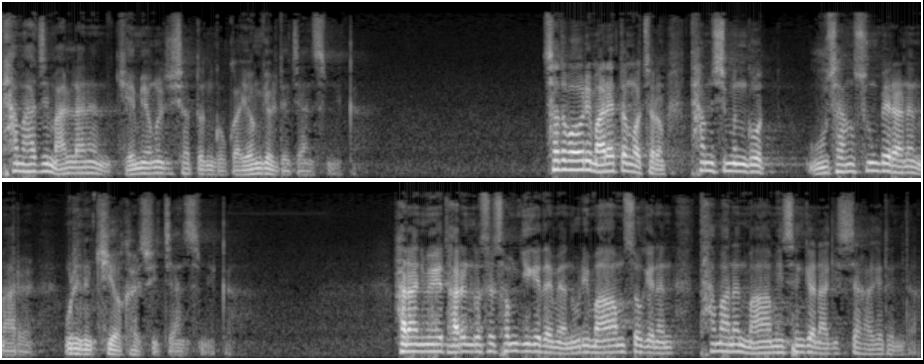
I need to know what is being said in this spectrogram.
탐하지 말라는 계명을 주셨던 것과 연결되지 않습니까? 사도 바울이 말했던 것처럼 탐심은 곧 우상 숭배라는 말을 우리는 기억할 수 있지 않습니까? 하나님 외에 다른 것을 섬기게 되면 우리 마음 속에는 탐하는 마음이 생겨나기 시작하게 된다.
